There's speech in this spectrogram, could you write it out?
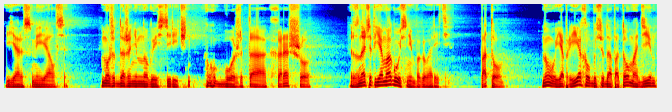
Я рассмеялся. Может, даже немного истерично. О боже, так, хорошо. Значит, я могу с ним поговорить. Потом. Ну, я приехал бы сюда потом один.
